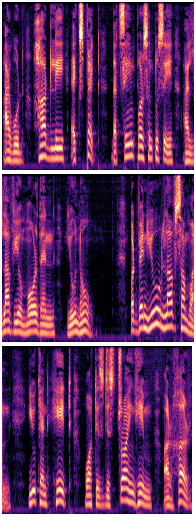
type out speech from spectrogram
I would hardly expect that same person to say, I love you more than you know. But when you love someone, you can hate what is destroying him or her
